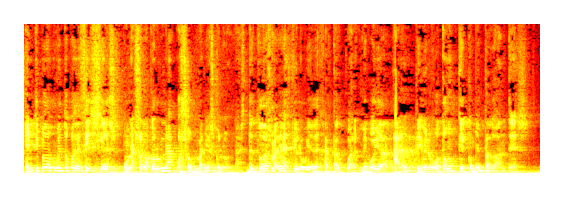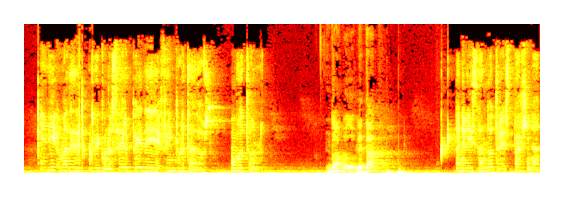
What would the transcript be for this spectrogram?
En tipo de documento puedo decir si es una sola columna o son varias columnas. De todas maneras yo lo voy a dejar tal cual. Me voy a- al primer botón que he comentado antes. Idioma de de- reconocer PDF importados. Botón. Hago doble tap. Analizando tres páginas.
